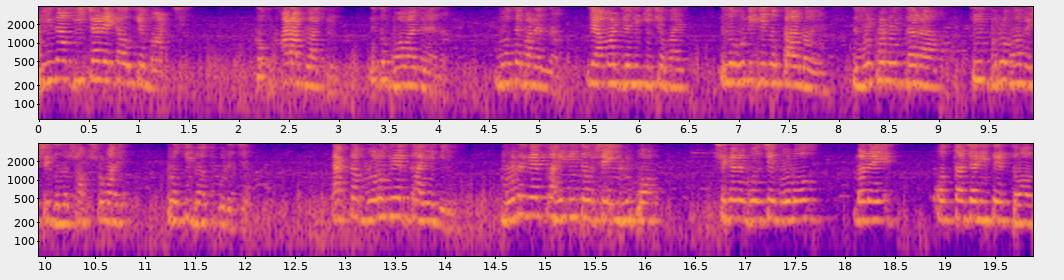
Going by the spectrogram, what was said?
বিনা বিচারে কাউকে মারছে খুব খারাপ লাগবে, কিন্তু বলা যায় না। বলতে পারেন না যে আমার যদি কিছু হয়, কিন্তু উনি কিন্তু তা নয়। লেখনের দ্বারা তীব্রভাবে সেগুলো সবসময় প্রতিবাদ করেছেন। একটা মোরগের কাহিনী। মোরগের কাহিনীতেও সেই রূপক। সেখানে বলছে, মোরগ মানে অত্যাচারিতের দল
